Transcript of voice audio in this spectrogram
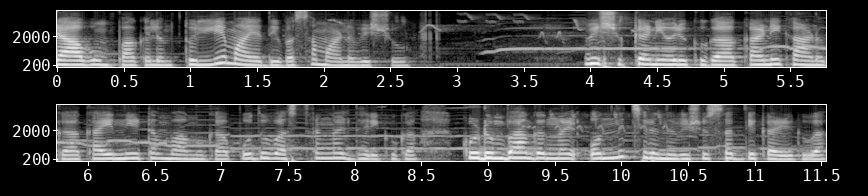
രാവും പകലും തുല്യമായ ദിവസമാണ് വിഷു. വിഷുക്കണി ഒരുക്കുക കണി കാണുക കൈനീട്ടം വാങ്ങുക പുതുവസ്ത്രങ്ങൾ ധരിക്കുക കുടുംബാംഗങ്ങൾ ഒന്നിച്ചിരുന്ന് വിഷുസദ്യ കഴുകുക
